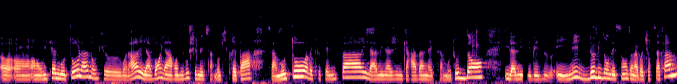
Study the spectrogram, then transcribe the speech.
en, week-end moto là, donc voilà, et avant il a un rendez-vous chez le médecin, donc il prépare sa moto avec lequel il part, il a aménagé une caravane avec sa moto dedans, il a mis des B2 et il met deux bidons d'essence dans la voiture de sa femme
